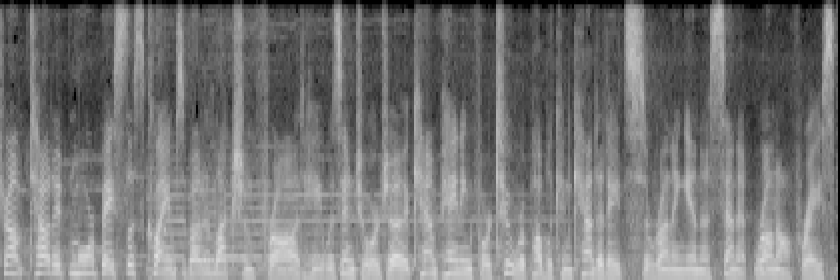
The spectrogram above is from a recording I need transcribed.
Trump touted more baseless claims about election fraud. He was in Georgia campaigning for two Republican candidates running in a Senate runoff race.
